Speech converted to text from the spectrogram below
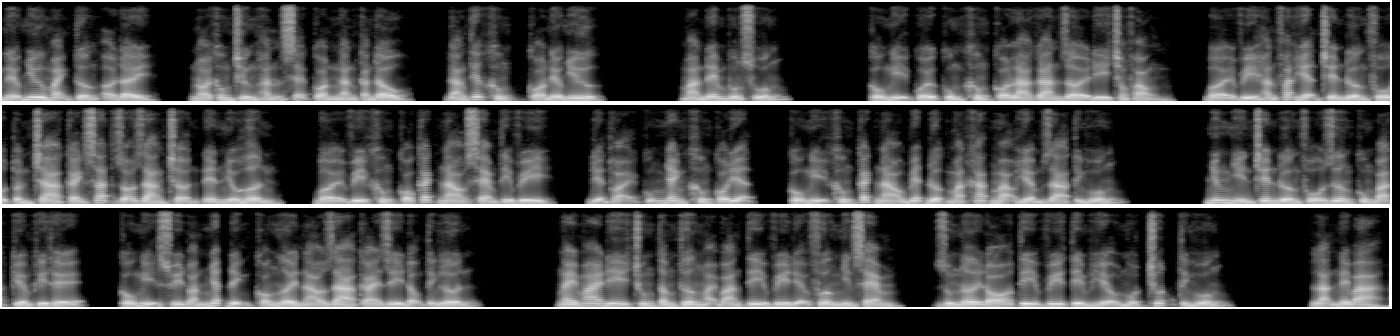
nếu như mạnh tưởng ở đây, nói không chừng hắn sẽ còn ngăn cản đâu, đáng tiếc không có nếu như. Màn đêm buông xuống. Cố nghị cuối cùng không có lá gan rời đi trong phòng, bởi vì hắn phát hiện trên đường phố tuần tra cảnh sát rõ ràng trở nên nhiều hơn, bởi vì không có cách nào xem tv điện thoại cũng nhanh không có điện, cố nghị không cách nào biết được mặt khác mạo hiểm giả tình huống. Nhưng nhìn trên đường phố dương cung bạt kiếm khí thế cố nghị suy đoán nhất định có người náo ra cái gì động tinh lớn. Ngày mai đi trung tâm thương mại bán tv địa phương nhìn xem, dùng nơi đó tv tìm hiểu một chút tình huống. Lặn nê ba.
